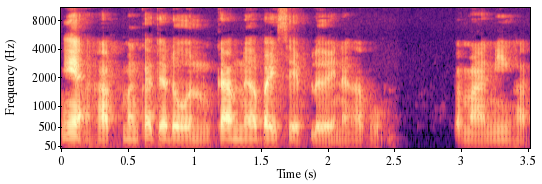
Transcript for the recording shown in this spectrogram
เนี่ยครับ มันก็จะโดนกล้ามเนื้อไบเซปเลยนะครับผมประมาณนี้ครับ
